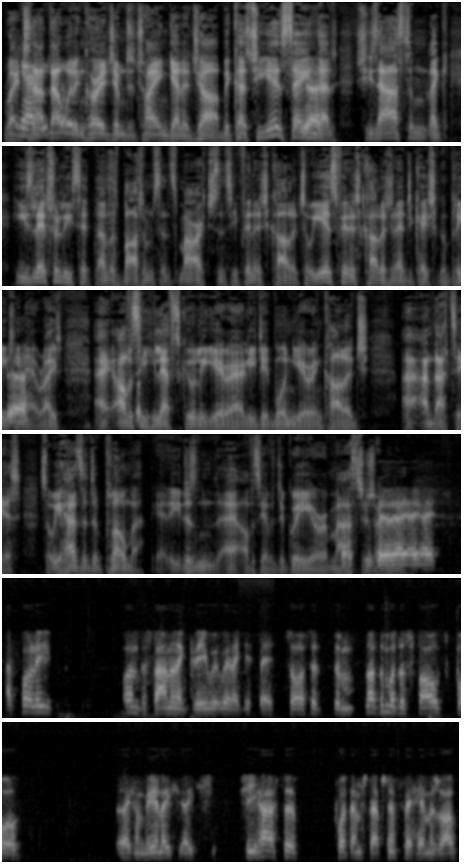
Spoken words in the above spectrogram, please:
Right, Yeah, so that, that would encourage him to try and get a job because she is saying Yeah. that she's asked him, like, he's literally sitting on his bottom since March, since he finished college. So he is finished college and education completely Yeah. now, right? Uh, obviously, he left school a year early, did one year in college, uh, and that's it. So he has a diploma. Yeah, He doesn't uh, obviously have a degree or a master's. Or. I, I, I fully understand and agree with, with like you said, sort of the, not the mother's fault, but like I mean, like, like she has to put them steps in for him as well.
